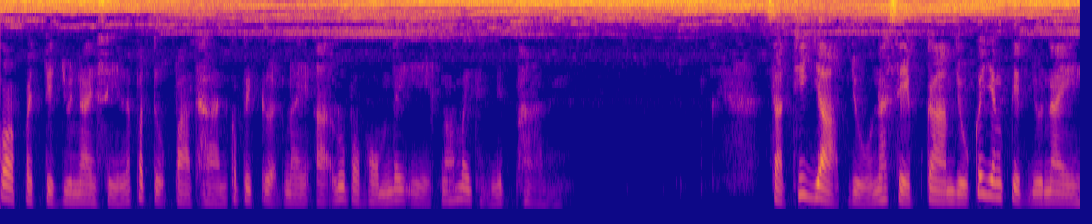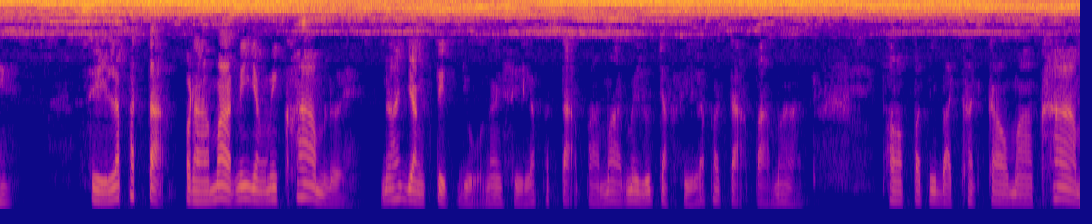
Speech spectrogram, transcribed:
ก็ไปติดอยู่ในศีลพัตุปราทานก็ไปเกิดในอรูปภพได้อีกเนาะไม่ถึงนิพพาน สัตว์ที่หยาบอยู่นะเสพกามอยู่ก็ยังติดอยู่ในศีลพั ตตปรามาสนี่ยังไม่ข้ามเลยนะยังติดอยู่ในศีลพัตตปรามาสไม่รู้จักศีลพัตตปรามาสพอปฏิบัติขัดเกลามาข้าม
